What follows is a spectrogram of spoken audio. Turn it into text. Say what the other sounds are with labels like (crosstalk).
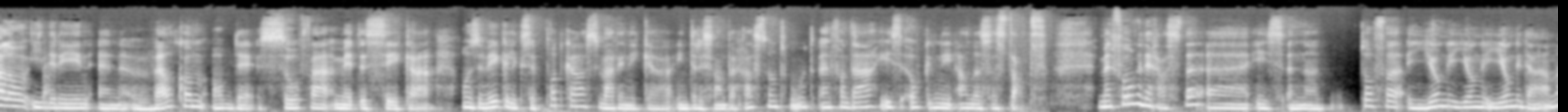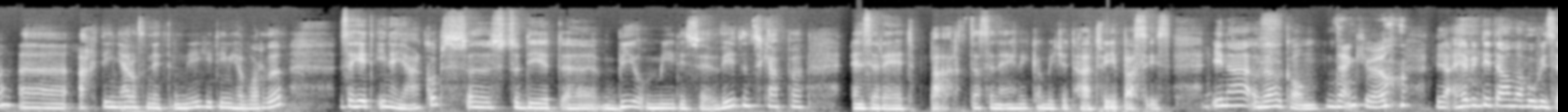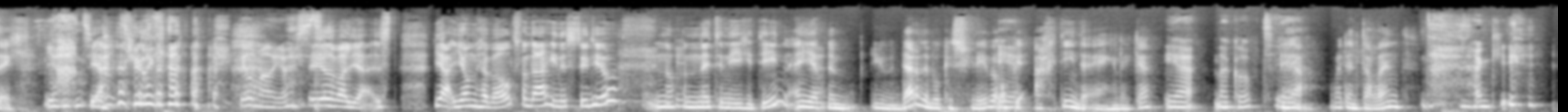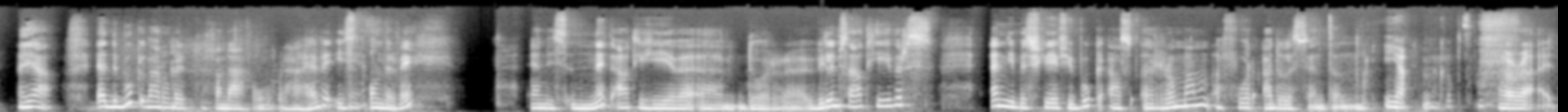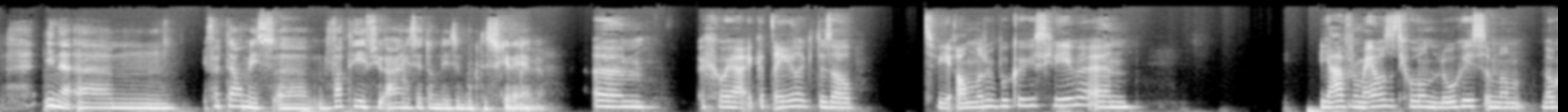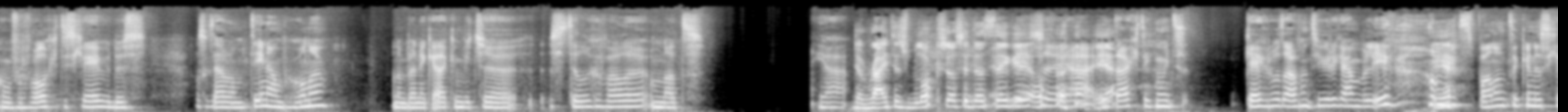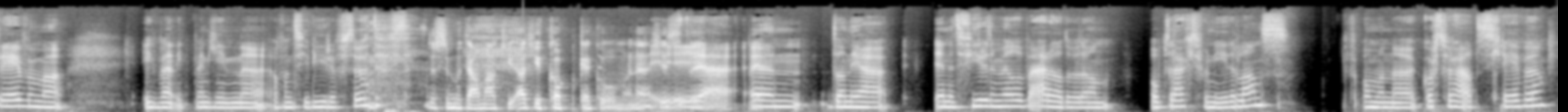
Hallo iedereen en welkom op de Sofa met de CK, onze wekelijkse podcast waarin ik uh, interessante gasten ontmoet. En vandaag is ook niet anders dan dat. Mijn volgende gasten uh, is een uh, toffe, jonge, jonge, jonge dame, 18 jaar of net 19 geworden. Ze heet Ina Jacobs, studeert biomedische wetenschappen en ze rijdt paard. Dat zijn eigenlijk een beetje haar twee passies. Ina, welkom. Dankjewel. Ja, heb ik dit allemaal goed gezegd? Ja, natuurlijk. Ja. (laughs) (laughs) Helemaal juist. Helemaal juist. Ja, Jong Geweld, vandaag in de studio. Nog net 19. En je hebt een, je derde boek geschreven op je achttiende eigenlijk, hè? Ja, dat klopt. Ja, ja wat een talent. (laughs) Dank je. Ja, de boek waarover we het vandaag over gaan hebben is Onderweg. En is net uitgegeven um, door uh, Willems Uitgevers. En je beschreef je boek als roman voor adolescenten. Ja, dat klopt. Alright. Ine, um, vertel me eens, uh, wat heeft u aangezet om deze boek te schrijven? Um, goh ja, ik had eigenlijk dus al twee andere boeken geschreven. En ja, voor mij was het gewoon logisch om dan nog een vervolg te schrijven. Dus als ik daar dan meteen aan begonnen, dan ben ik eigenlijk een beetje stilgevallen, omdat ja... De writer's block, zoals ze dat zeggen? Beetje, ja, (laughs) ja, ik dacht, ik moet grote avonturen gaan beleven (laughs) om iets spannend te kunnen schrijven, maar ik ben, ik ben geen uh, avonturier of zo. (laughs) Dus, dus ze moet allemaal uit je, uit je kop komen, hè? Just, ja, en dan ja, in het vierde middelbaar hadden we dan opdracht voor Nederlands om een uh, kort verhaal te schrijven.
